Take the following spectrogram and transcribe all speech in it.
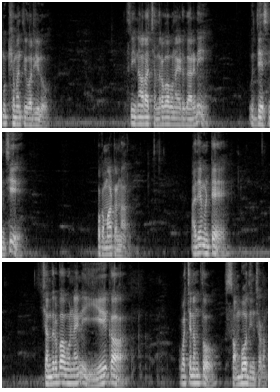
ముఖ్యమంత్రి వర్యులు శ్రీ నారా చంద్రబాబు నాయుడు గారిని ఉద్దేశించి ఒక మాట అన్నారు. అదేమంటే చంద్రబాబు నాయుడిని ఏక వచనంతో సంబోధించడం.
